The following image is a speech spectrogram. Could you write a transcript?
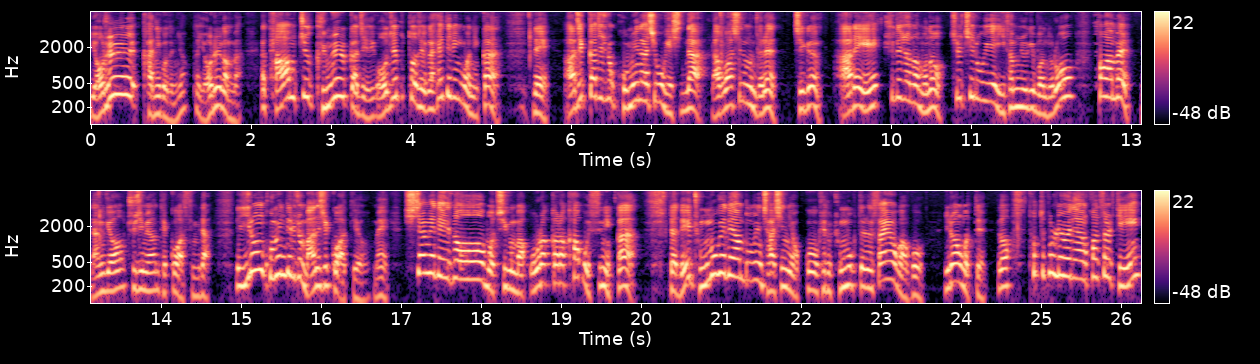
열흘 간이거든요. 딱 열흘 간만. 그러니까 다음 주 금요일까지 어제부터 제가 해드린 거니까 네 아직까지 좀 고민하시고 계신다라고 하시는 분들은 지금 아래에 휴대전화 번호 7752-2362번으로 성함을 남겨주시면 될 것 같습니다. 네, 이런 고민들이 좀 많으실 것 같아요. 네, 시장에 대해서 뭐 지금 막 오락가락 하고 있으니까 자, 내 종목에 대한 부분이 자신이 없고 계속 종목들은 쌓여가고 이러한 것들. 그래서 포트폴리오에 대한 컨설팅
